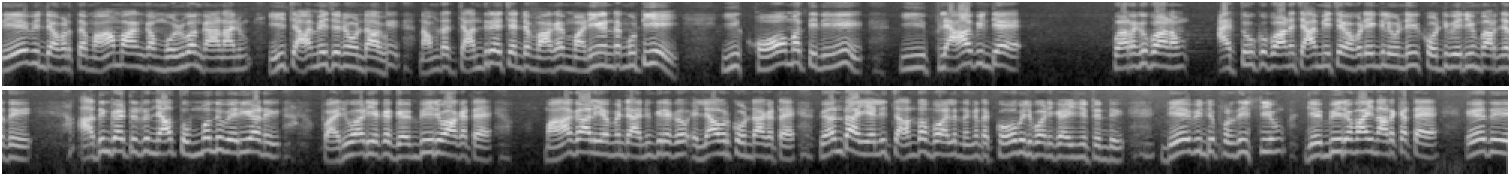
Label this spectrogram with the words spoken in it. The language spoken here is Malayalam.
ദേവിന്റെ അവിടുത്തെ മാമാങ്കം മുഴുവൻ കാണാനും ഈ ചാമ്യച്ചനും ഉണ്ടാകും. നമ്മുടെ ചന്ദ്രേച്ചന്റെ മകൻ മണികണ്ഠൻകുട്ടിയെ ഈ കോമത്തിന് ഈ പ്ലാവിന്റെ പിറകു അരത്തൂക്ക് ചാമ്യച്ച എവിടെയെങ്കിലും ഉണ്ടെങ്കിൽ കൊണ്ടുവരികയും പറഞ്ഞത്. അതും കേട്ടിട്ട് ഞാൻ തുമ്മന്ന് വരികയാണ്. പരിപാടിയൊക്കെ ഗംഭീരമാകട്ടെ. മാകാളിയമ്മന്റെ അനുഗ്രഹം എല്ലാവർക്കും ഉണ്ടാകട്ടെ. എന്തായാലും ചന്തം പോലെ നിങ്ങളുടെ കോവിൽ പണി കഴിഞ്ഞിട്ടുണ്ട്. ദേവിന്റെ പ്രതിഷ്ഠയും ഗംഭീരമായി നടക്കട്ടെ. ഏത്?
